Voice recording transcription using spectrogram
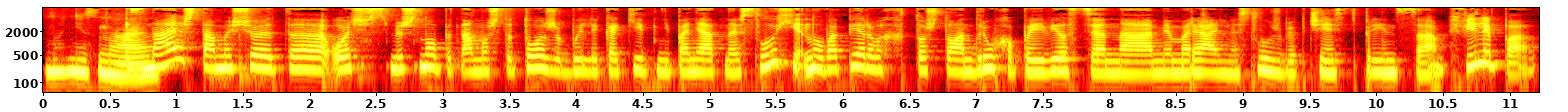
Ну, не знаю. Знаешь, там еще это очень смешно, потому что тоже были какие-то непонятные слухи. Ну, во-первых, то, что Андрюха появился на мемориальной службе в честь принца Филиппа,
